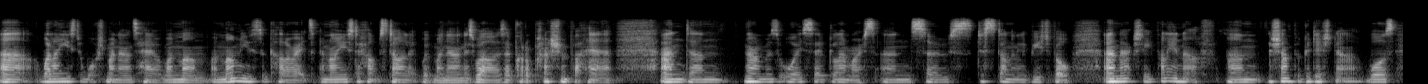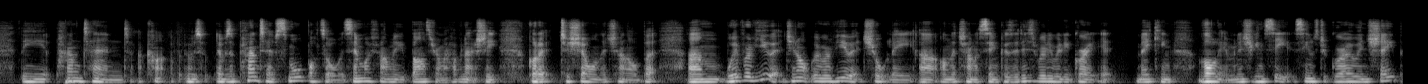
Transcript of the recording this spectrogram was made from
uh, when I used to wash my nan's hair my mum, my mum used to colour it, and I used to help style it with my nan as well, as I've got a passion for hair. And um, Nan was always so glamorous and so just stunningly beautiful. And actually, funny enough, um, the shampoo conditioner was the Pantene. I can't. It was it was a Pantene small bottle. It's in my family bathroom. I haven't actually got it to show on the channel, but um, we'll review it. Do you know what? We'll review it shortly uh, on the channel soon because it is really really great at making volume. And as you can see, it seems to grow in shape.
